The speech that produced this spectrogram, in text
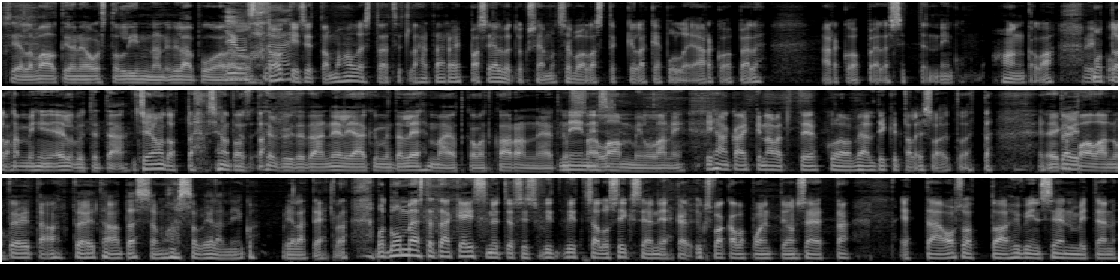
siellä valtioneuvoston linnan yläpuolella. Toki sitten on mahdollista, että sitten lähdetään reippaan selvitykseen, mutta se voi olla sitten kyllä Kepulle ja RKPlle, RKPlle sitten niin kuin hankalaa. Riippuu Mutta vähän mihin elvytetään. se on totta, se on Jos totta. elvytetään 40 lehmää, jotka ovat karanneet Niin, jossain niin se- lammilla, niin Ihan kaikki navetat ei ole kuulemma vielä digitalisoitu, että, että Eikä palannut. Töitä on, töitä on tässä maassa vielä, niin kuin, vielä tehtävä. Mutta mun mielestä tämä keissi nyt jo siis vit- vitsailu sikseen, niin ehkä yksi vakava pointti on se, että, että tämä osoittaa hyvin sen, miten,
